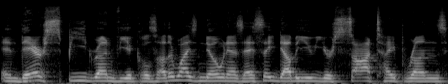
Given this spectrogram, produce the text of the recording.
in their speed run vehicles, otherwise known as SAW, your saw type runs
